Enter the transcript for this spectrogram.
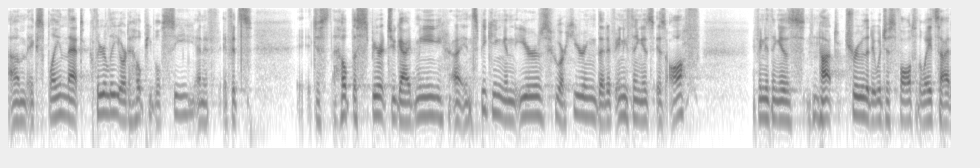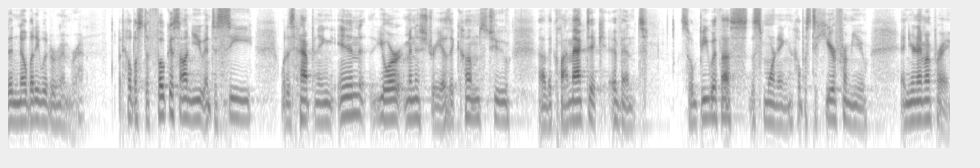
um, explain that clearly or to help people see. And if, if it's just help the Spirit to guide me uh, in speaking and ears who are hearing that if anything is, is off, if anything is not true, that it would just fall to the wayside and nobody would remember it. But help us to focus on you and to see what is happening in your ministry as it comes to uh, the climactic event. So be with us this morning. Help us to hear from you. In your name I pray.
